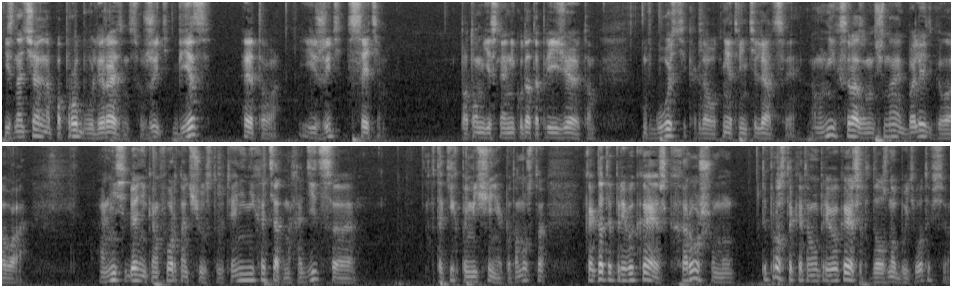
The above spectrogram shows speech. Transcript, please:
изначально попробовали разницу жить без этого и жить с этим. Потом, если они куда-то приезжают там в гости, когда вот нет вентиляции, у них сразу начинает болеть голова. Они себя некомфортно чувствуют, и они не хотят находиться в таких помещениях, потому что когда ты привыкаешь к хорошему, ты просто к этому привыкаешь, это должно быть, вот и все.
